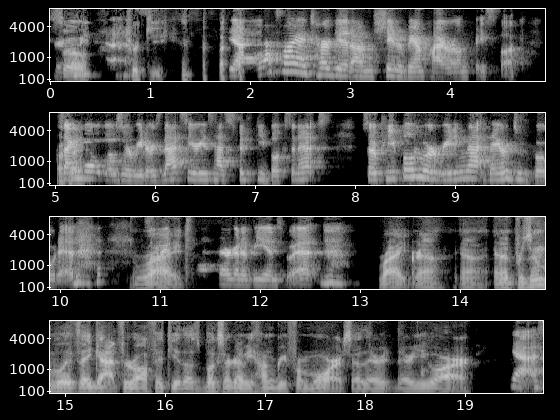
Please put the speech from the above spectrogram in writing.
so tricky yeah, that's why I target um, Shade of Vampire on Facebook. Because I know those are readers. That series has 50 books in it. So people who are reading that, they are devoted. right They're going to be into it. Right yeah yeah and presumably if they got through all 50 of those books they're going to be hungry for more so there there you are Yes.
